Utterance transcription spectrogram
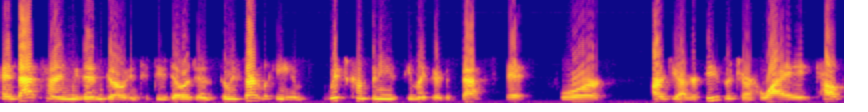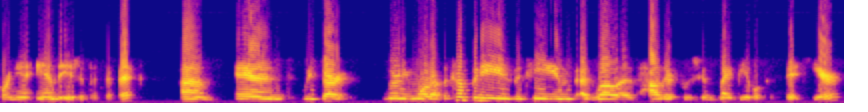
And at that time, we then go into due diligence. So we start looking at which companies seem like they're the best fit for our geographies, which are Hawaii, California, and the Asia Pacific. Um, and we start learning more about the companies, the teams, as well as how their solutions might be able to fit here.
